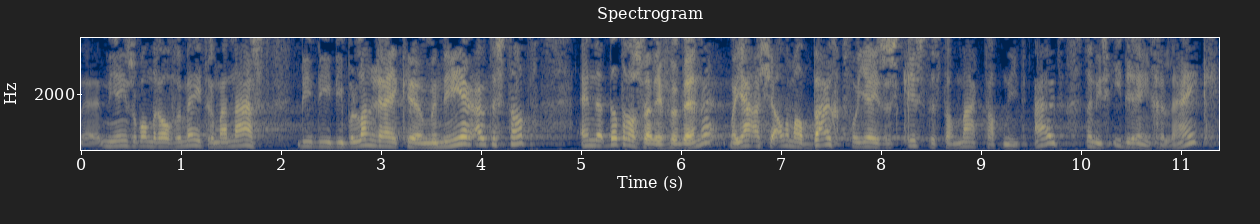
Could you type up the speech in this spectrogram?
eh, niet eens op anderhalve meter, maar naast die, die, die belangrijke meneer uit de stad. En eh, dat was wel even wennen. Maar ja, als je allemaal buigt voor Jezus Christus, dan maakt dat niet uit. Dan is iedereen gelijk.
